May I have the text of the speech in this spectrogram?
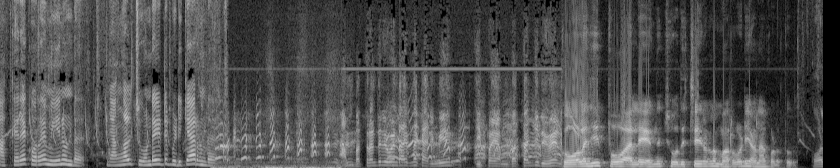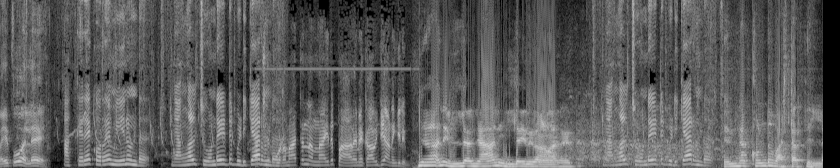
അക്കരെ കുറെ മീനുണ്ട്. ഞങ്ങൾ ചൂണ്ടയിട്ട് പിടിക്കാറുണ്ട്. അമ്പത്തിരണ്ട് രൂപ ഉണ്ടായിരുന്ന കരിമീൻ ഇപ്പൊ എൺപത്തഞ്ച് രൂപയാണ്. കോളേജിൽ പോവല്ലേ എന്ന് ചോദിച്ചതിനുള്ള മറുപടിയാണ് ആ കൊടുത്തത്. കോളേജിൽ പോവല്ലേ? അക്കരെ കുറെ മീനുണ്ട്. ഞങ്ങൾ ചൂണ്ടയിട്ട് പിടിക്കാറുണ്ട്. കുടമാറ്റം നന്നായത് പാറമേക്കാവിന്റെ ആണെങ്കിലും. ഞാനില്ല ഞാനില്ല ഇത് കാണാനായിട്ട്. ഞങ്ങൾ ചൂണ്ടയിട്ട് പിടിക്കാറുണ്ട്. എന്നെ കൊണ്ട് പറ്റത്തില്ല.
